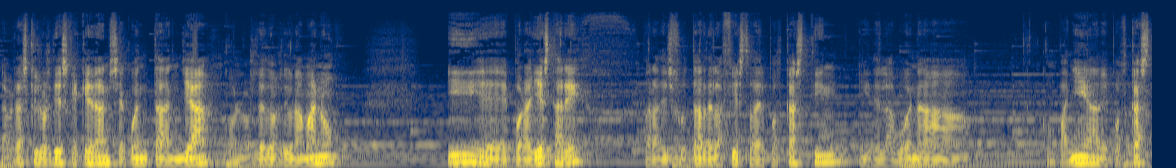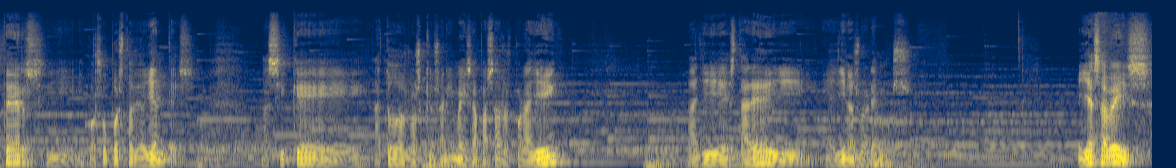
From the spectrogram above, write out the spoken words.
La verdad es que los días que quedan se cuentan ya con los dedos de una mano y eh, por allí estaré para disfrutar de la fiesta del podcasting y de la buena compañía de podcasters y, por supuesto de oyentes. Así que a todos los que os animéis a pasaros por allí, allí estaré y allí nos veremos. Y ya sabéis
